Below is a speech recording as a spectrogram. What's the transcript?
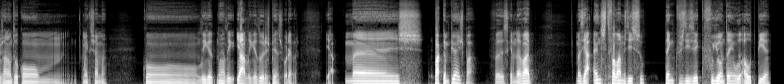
já não estou com, como é que se chama? Com liga, não é liga, yeah, ligaduras, penso, whatever. Yeah. Mas, pá, campeões, pá, foda-se, grande vibe. Mas, yeah, antes de falarmos disso, tenho que vos dizer que fui ontem à Utopia.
